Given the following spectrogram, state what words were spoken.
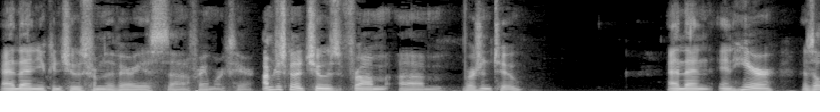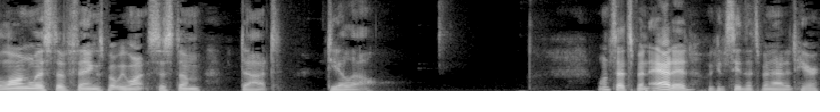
and then you can choose from the various uh, frameworks here. I'm just going to choose from um, version 2. And then in here, there's a long list of things, but we want system.dll. Once that's been added, we can see that's been added here.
